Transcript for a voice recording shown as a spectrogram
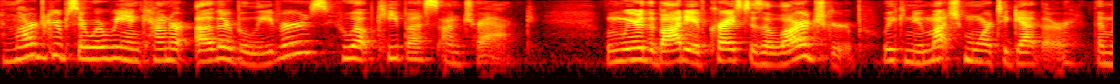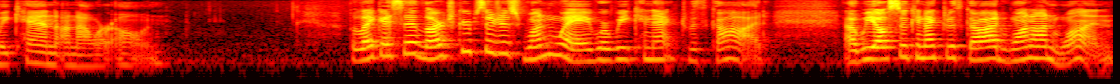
and large groups are where we encounter other believers who help keep us on track. When we are the body of Christ as a large group, we can do much more together than we can on our own. But like I said, large groups are just one way where we connect with God. Uh, we also connect with God one on one.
